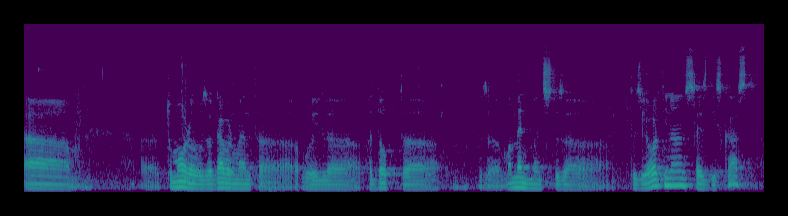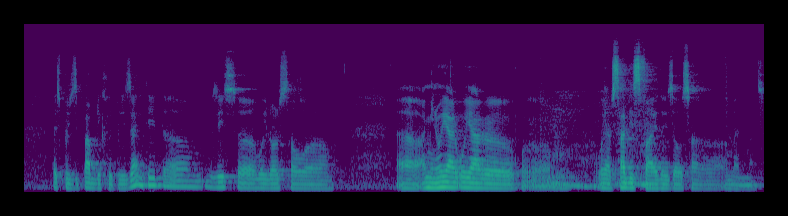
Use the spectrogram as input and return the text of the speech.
um, tomorrow the government will adopt the amendments to the to the ordinance as discussed, as publicly presented. Um, this uh, will also uh, uh, I mean, we are we are uh, um, we are satisfied with those uh, amendments.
